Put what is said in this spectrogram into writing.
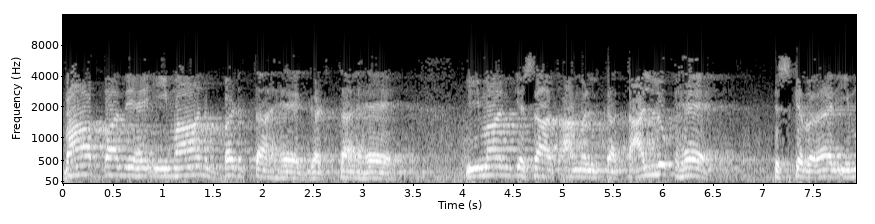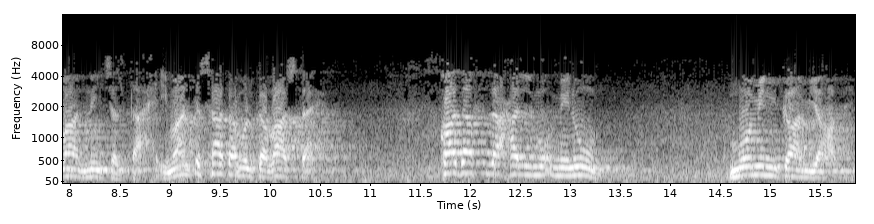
باپ باندھے ہیں، ایمان بڑھتا ہے، گھٹتا ہے۔ ایمان کے ساتھ عمل کا تعلق ہے، اس کے بغیر ایمان نہیں چلتا ہے۔ ایمان کے ساتھ عمل کا واسطہ ہے۔ قد افلح المؤمنون، مومن کامیاب ہے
